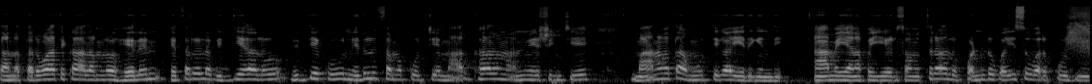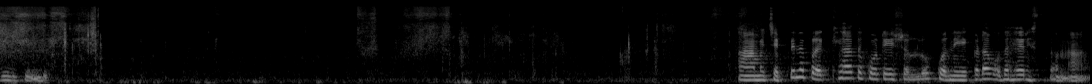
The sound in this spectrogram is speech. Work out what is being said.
తన తరువాతి కాలంలో హెలెన్ ఇతరుల విద్యలో విద్యకు నిధులు సమకూర్చే మార్గాలను అన్వేషించే మానవతామూర్తిగా ఎదిగింది. ఆమె ఎనభై ఏడు సంవత్సరాలు పండు వయసు వరకు జీవించింది. ఆమె చెప్పిన ప్రఖ్యాత కొటేషన్లు కొన్ని ఇక్కడ ఉదహరిస్తున్నాను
